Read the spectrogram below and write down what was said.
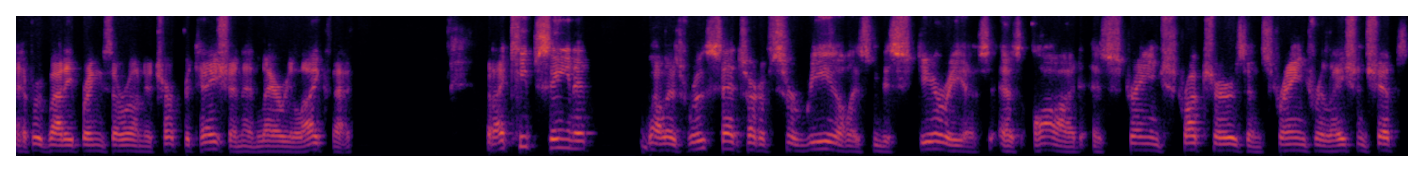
everybody brings their own interpretation, and Larry liked that. But I keep seeing it well, as Ruth said, sort of surreal, as mysterious, as odd, as strange structures and strange relationships.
